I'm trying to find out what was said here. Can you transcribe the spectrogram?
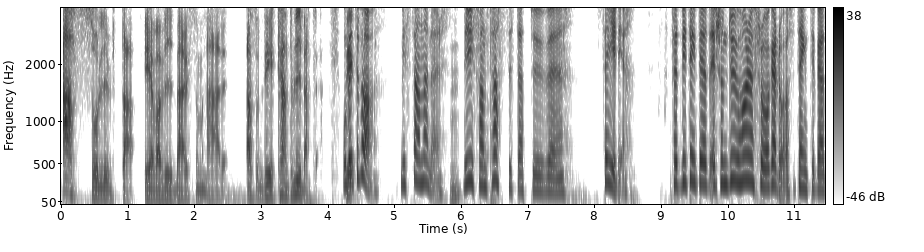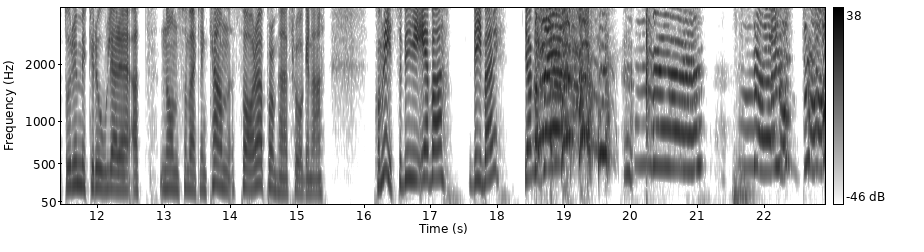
absoluta Eva Wiberg som är, alltså det kan inte bli bättre. Och det... vet du vad? Vi stannar där. Mm. Det är ju fantastiskt att du eh, säger det. För att vi tänkte att eftersom du har en fråga då, så tänkte vi att då är det mycket roligare att någon som verkligen kan svara på de här frågorna kommer hit. Så vi är Eva Wiberg Jakobsen! Nej! Nej, jag dör!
